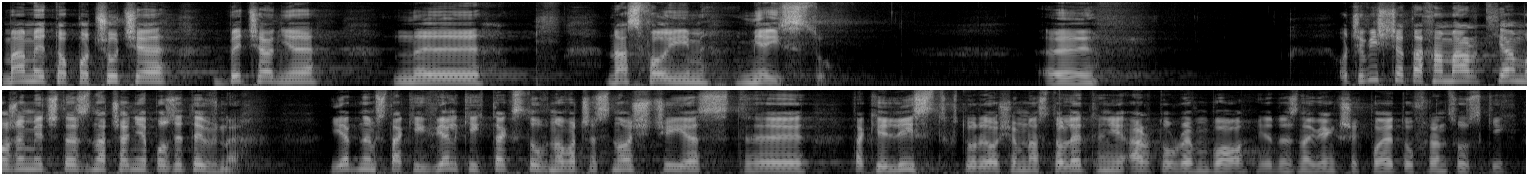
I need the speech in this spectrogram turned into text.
mamy to poczucie bycia nie na swoim miejscu. Y, oczywiście ta hamartia może mieć też znaczenie pozytywne. Jednym z takich wielkich tekstów nowoczesności jest y, taki list, który 18-letni Arthur Rimbaud, jeden z największych poetów francuskich,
